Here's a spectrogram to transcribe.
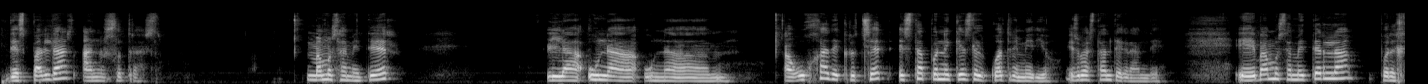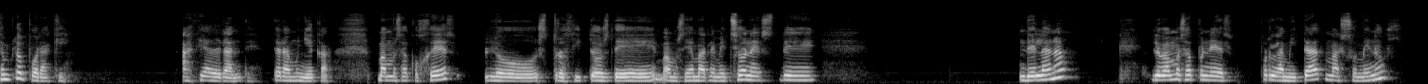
de espaldas a nosotras. Vamos a meter la una una aguja de crochet. Esta pone que es del cuatro y medio es bastante grande. Eh, vamos a meterla por ejemplo por aquí hacia adelante de la muñeca. Vamos a coger los trocitos de, vamos a llamarle mechones de, de lana. Lo vamos a poner por la mitad más o menos.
